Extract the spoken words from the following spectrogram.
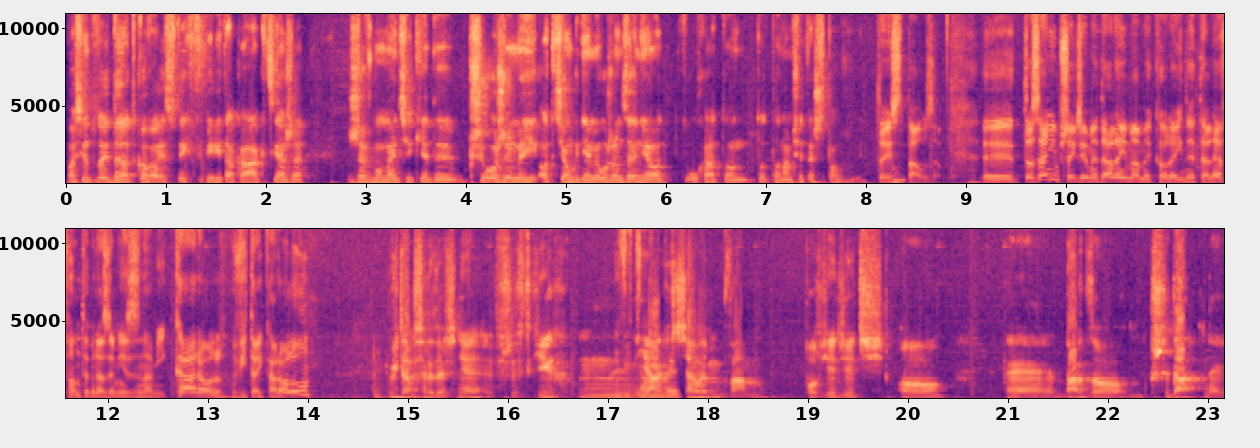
właśnie tutaj dodatkowa jest w tej chwili taka akcja, że, że w momencie, kiedy przyłożymy i odciągniemy urządzenie od ucha, to, to, to nam się też spauzuje. To jest pauza. Y, To zanim przejdziemy dalej, mamy kolejny telefon. Tym razem jest z nami Karol. Witaj, Karolu. Witam serdecznie wszystkich. Mm, Witamy. Ja chciałem Wam powiedzieć o bardzo przydatnej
